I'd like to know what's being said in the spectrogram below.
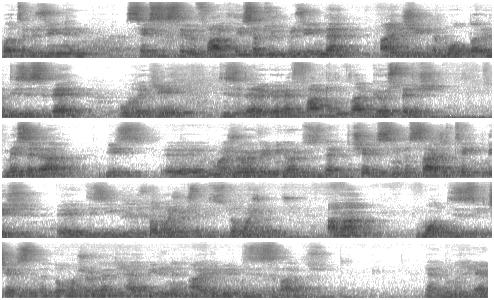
Batı müziğinin ses sistemi farklıysa Türk müziğinden aynı şekilde modların dizisi de buradaki dizilere göre farklılıklar gösterir. Mesela biz e, majör ve minör diziler içerisinde sadece tek bir e, diziyi biliyoruz. Do majörse dizi do majördür. Ama mod dizisi içerisinde do majörlerin her birinin ayrı bir dizisi vardır. Yani bunu hem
